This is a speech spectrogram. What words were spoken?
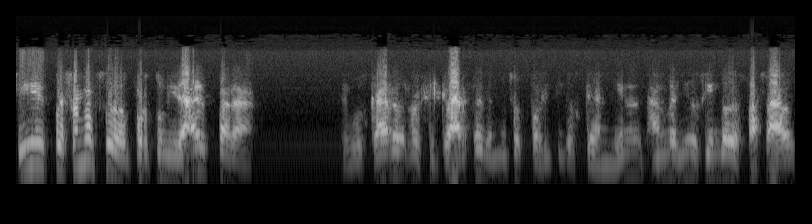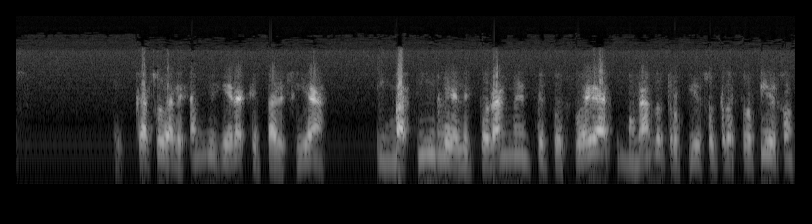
Sí, pues son las oportunidades para buscar reciclarse de muchos políticos que también han venido siendo despasados. El caso de Alejandro Higuera, que parecía imbatible electoralmente, pues fue acumulando tropiezo tras tropiezo,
